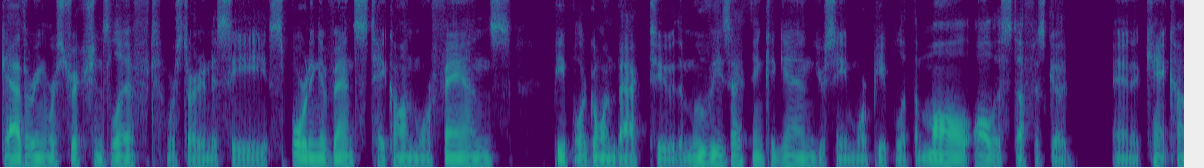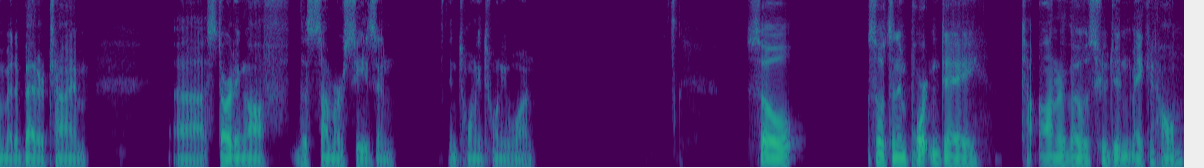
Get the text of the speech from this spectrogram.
gathering restrictions lift. We're starting to see sporting events take on more fans people are going back to the movies i think again you're seeing more people at the mall all this stuff is good and it can't come at a better time uh, starting off the summer season in 2021 so so it's an important day to honor those who didn't make it home.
